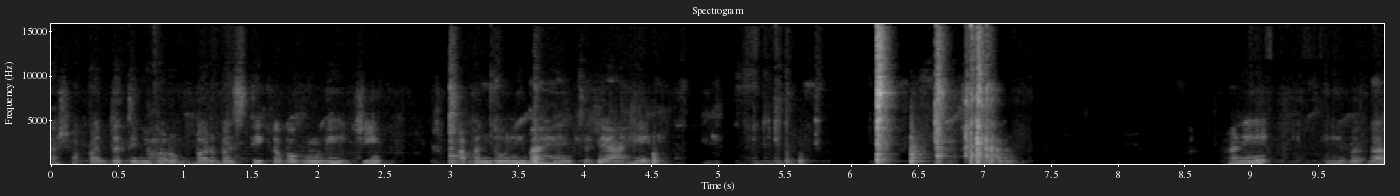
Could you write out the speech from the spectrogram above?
अशा पद्धतीने बरोबर बसती का बघून घ्यायची. आपण दोन्ही बाह्यांचं जे आहे आणि हे बघा.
